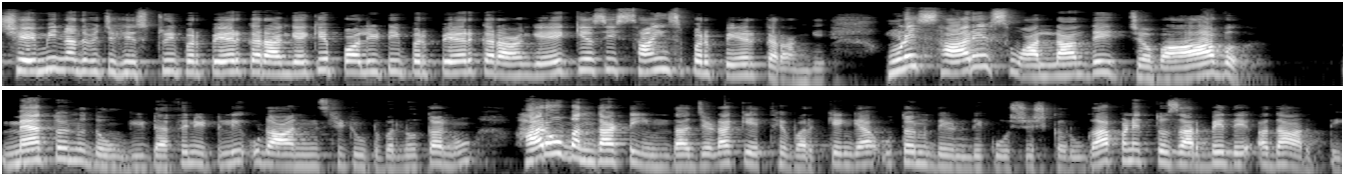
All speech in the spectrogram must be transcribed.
6 ਮਹੀਨਿਆਂ ਦੇ ਵਿੱਚ ਹਿਸਟਰੀ ਪ੍ਰਪੇਅਰ ਕਰਾਂਗੇ, ਕਿ ਪੋਲਿਟੀ ਪ੍ਰਪੇਅਰ ਕਰਾਂਗੇ, ਕਿ ਅਸੀਂ ਸਾਇੰਸ ਪ੍ਰਪੇਅਰ ਕਰਾਂਗੇ। ਹੁਣ ਇਹ ਸਾਰੇ ਸਵਾਲਾਂ ਦੇ ਜਵਾਬ ਮੈਂ ਤੁਹਾਨੂੰ ਦਊਂਗੀ ਡੈਫੀਨਿਟਲੀ ਉਡਾਨ ਇੰਸਟੀਚਿਊਟ ਵੱਲੋਂ ਤੁਹਾਨੂੰ ਹਰ ਉਹ ਬੰਦਾ ਟੀਮ ਦਾ ਜਿਹੜਾ ਕਿ ਇੱਥੇ ਵਰਕਿੰਗ ਹੈ, ਉਹ ਤੁਹਾਨੂੰ ਦੇਣ ਦੀ ਕੋਸ਼ਿਸ਼ ਕਰੂਗਾ ਆਪਣੇ ਤਜਰਬੇ ਦੇ ਆਧਾਰ ਤੇ।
